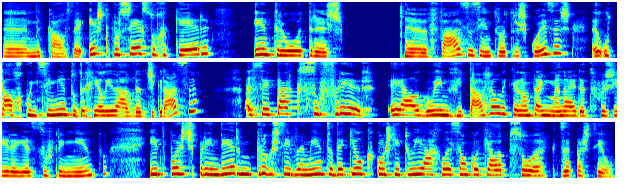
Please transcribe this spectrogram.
uh, me causa. Este processo requer, entre outras uh, fases, entre outras coisas, uh, o tal reconhecimento da realidade da desgraça, aceitar que sofrer é algo inevitável e que eu não tenho maneira de fugir a esse sofrimento e depois desprender-me progressivamente daquilo que constituía a relação com aquela pessoa que desapareceu.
